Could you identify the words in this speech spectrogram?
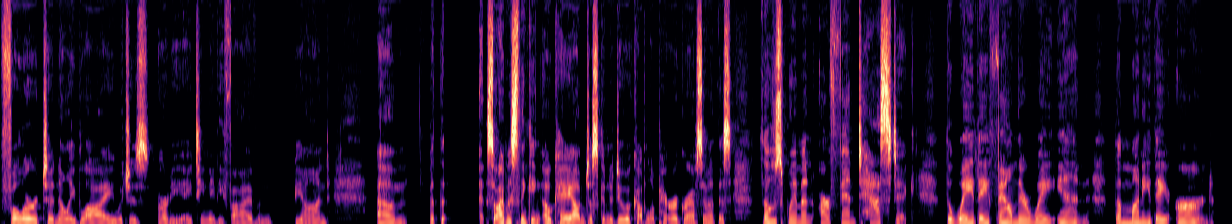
Fuller to Nellie Bly, which is already 1885 and beyond. Um, but the, so I was thinking, okay, I'm just going to do a couple of paragraphs about this. Those women are fantastic. The way they found their way in, the money they earned,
